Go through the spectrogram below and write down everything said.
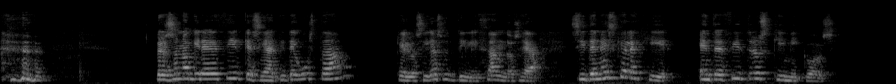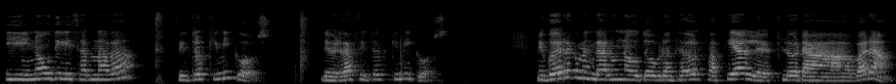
Pero eso no quiere decir que si a ti te gusta, que lo sigas utilizando. O sea, si tenéis que elegir entre filtros químicos y no utilizar nada, filtros químicos. De verdad, filtros químicos. ¿Me puedes recomendar un autobronceador facial, eh, Flora Vara?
